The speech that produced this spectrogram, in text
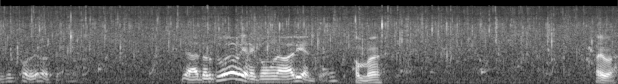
eso es poderosa. Ya, la tortuga viene como una valiente. ¿eh? Hombre. Ahí va.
